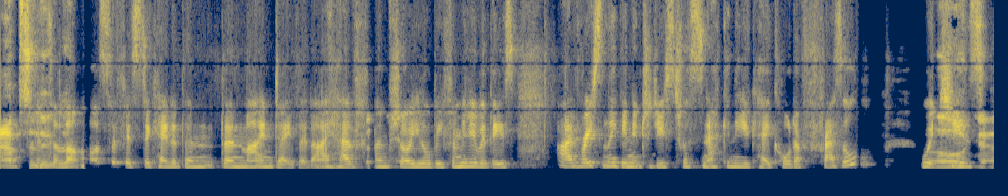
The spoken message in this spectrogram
Absolutely. It's a lot more sophisticated than than mine, David. I have, I'm sure you'll be familiar with these. I've recently been introduced to a snack in the UK called a frazzle which oh, is yeah.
